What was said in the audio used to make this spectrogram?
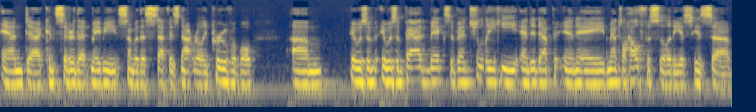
and uh, consider that maybe some of this stuff is not really provable." Um, it was a it was a bad mix. Eventually, he ended up in a mental health facility as his uh,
